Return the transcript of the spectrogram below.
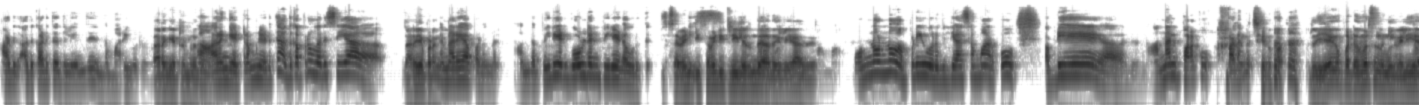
அடு அதுக்கு அடுத்ததுலேருந்து இந்த மாதிரி ஒரு இருந்து அரங்கேற்றம்னு எடுத்து அதுக்கப்புறம் வரிசையா நிறைய படங்கள். நிறைய படங்கள். அந்த பீரியட் கோல்டன் பீரியட் அவருக்கு. செவன்டி செவன்டி த்ரீல இருந்து அது இல்லையா அது? ஒன்னொன்னும் அப்படி ஒரு வித்தியாசமா இருக்கும். அப்படியே அனல் பறக்கும் படங்கள். ஏகப்பட்ட விமர்சனங்கள் வெளியே.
